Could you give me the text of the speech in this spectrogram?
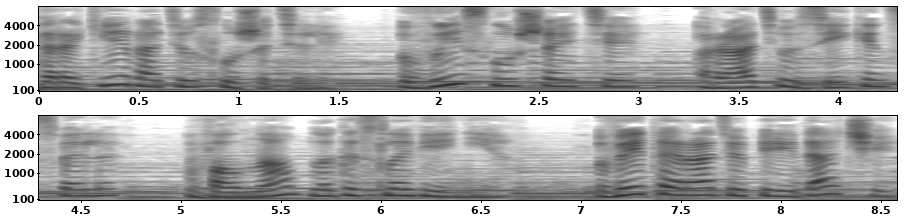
дорогие радиослушатели! Вы слушаете радио Зегенсвелле «Волна благословения». В этой радиопередаче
